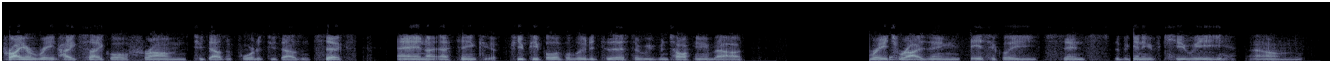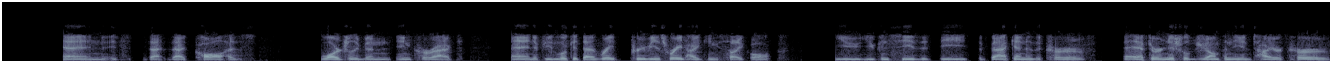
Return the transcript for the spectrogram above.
prior rate hike cycle from 2004 to 2006, and I, I think a few people have alluded to this, that we've been talking about rates rising basically since the beginning of QE, um, and it's, that, that call has largely been incorrect. And if you look at that rate, previous rate hiking cycle, you, can see that the back end of the curve after initial jump in the entire curve,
